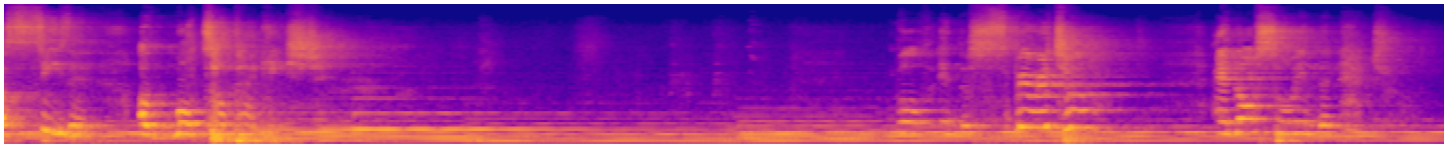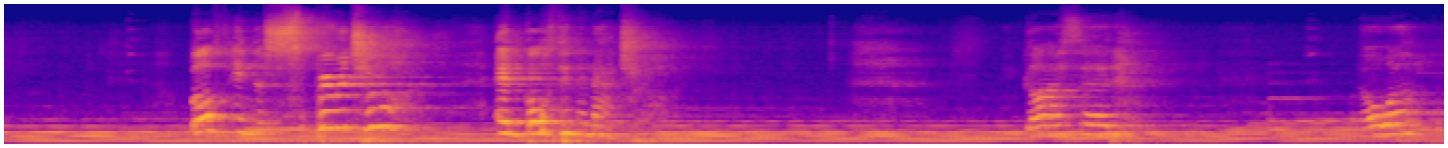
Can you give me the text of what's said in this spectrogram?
A season of multiplication. Both in the spiritual and also in the natural. Both in the spiritual and both in the natural. God said, Noah,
